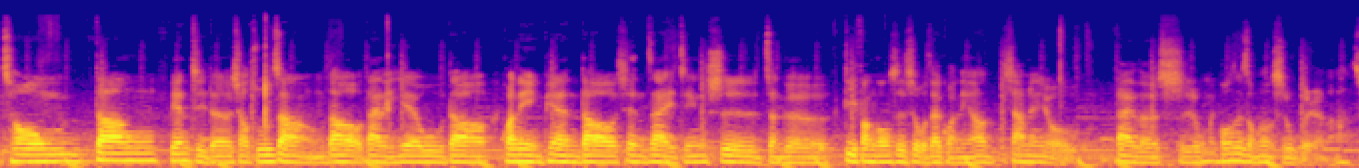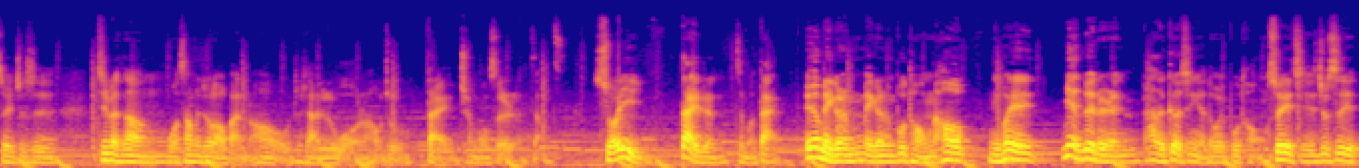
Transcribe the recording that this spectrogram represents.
从当编辑的小组长，到带领业务，到管理影片，到现在已经是整个地方公司是我在管理，然后下面有。带了十，我们公司总共有十五个人啊，所以就是基本上我上面就是老板，然后就下来就是我，然后就带全公司的人这样子。所以带人怎么带？因为每个人每个人不同，然后你会面对的人他的个性也都会不同，所以其实就是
